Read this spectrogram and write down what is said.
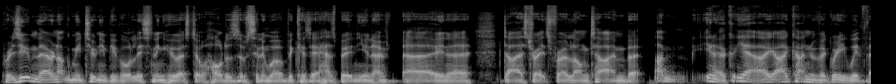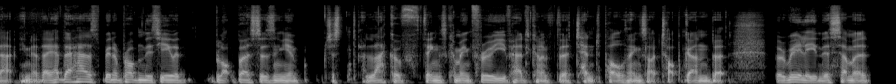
presume there are not going to be too many people listening who are still holders of Cineworld because it has been, you know, uh, in a dire straits for a long time. But I'm, you know, yeah, I, I kind of agree with that. You know, they, there has been a problem this year with blockbusters and you know just a lack of things coming through. You've had kind of the tent pole things like Top Gun, but but really this summer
